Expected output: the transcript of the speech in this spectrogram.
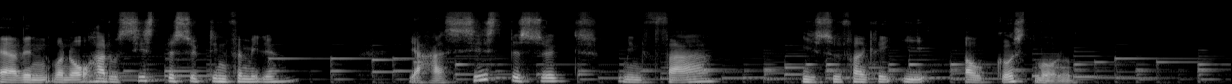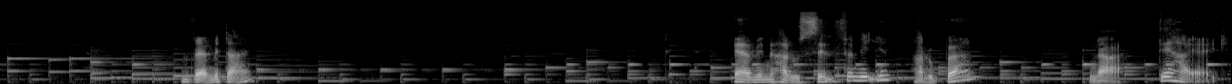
Erwin, hvornår har du sidst besøgt din familie? Jeg har sidst besøgt min far i Sydfrankrig i august måned. Hvad med dig? Erwin, har du selv familie? Har du børn? Nej, det har jeg ikke.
